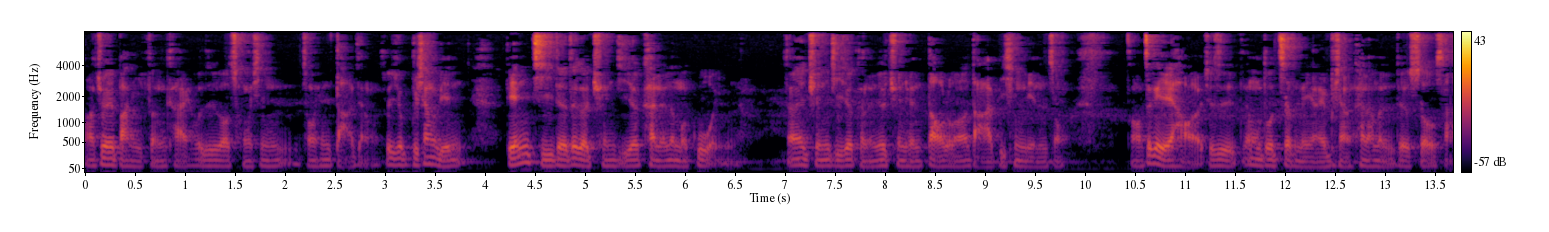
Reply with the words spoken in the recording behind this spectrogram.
啊，就会把你分开，或者说重新重新打这样，所以就不像连连级的这个拳击就看得那么过瘾，但是拳击就可能就拳拳到肉，然后打得鼻青脸肿。哦，这个也好了，就是那么多正面啊，也不想看他们就受伤。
